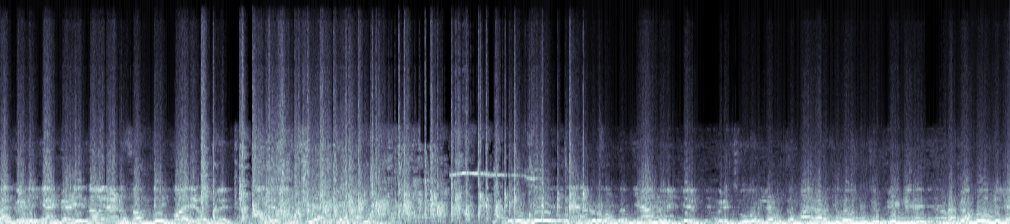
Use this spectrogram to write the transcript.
തగ్గടിക്കാൻ കഴിയുന്നവനാണ് സന്ദീപ് വാര്യർ എന്ന് അവർ മനസ്സിലാക്കിയാണ് അതുകൊണ്ട് ഞാൻ പറഞ്ഞു ഞാൻ ഒരിക്കലും ഒരു ചോറിലെടുത്ത് മാരാർജി ഭവന്റെ ചുറ്റും ഇങ്ങനെ നടക്കാൻ പോകുന്നില്ല.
